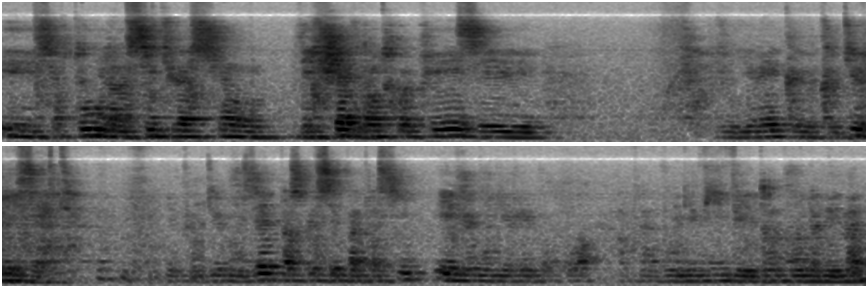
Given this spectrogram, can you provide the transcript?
Et surtout, la situation des chefs d'entreprise est je dirais que, Dieu les aide. Et que Dieu vous aide parce que ce n'est pas facile, et je vous dirai pourquoi. Vous les vivez, donc vous l'avez même,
